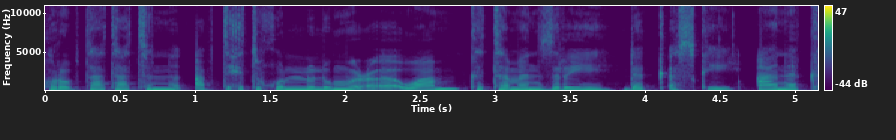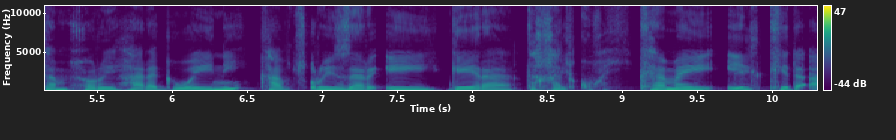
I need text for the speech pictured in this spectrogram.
ኰረብታታትን ኣብ ትሕቲ ዅሉ ልሙዕ ኣእዋም ከተመንዝሪ ደቀስኪ። ኣነ ከም ሕሩይ ሃረግ ወይኒ ካብ ጽሩይ ዘርኢ ገይረ ተኸልኩኺ። ከመይ ኢልኪ ደኣ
